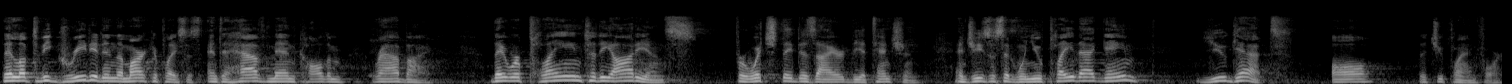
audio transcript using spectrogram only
They love to be greeted in the marketplaces and to have men call them rabbi. They were playing to the audience for which they desired the attention. And Jesus said, when you play that game, you get all that you plan for.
